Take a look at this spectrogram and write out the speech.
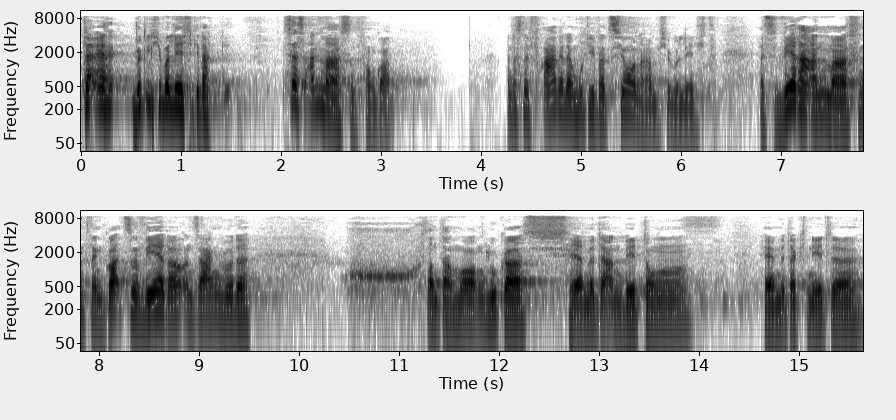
da wirklich überlegt, gedacht, ist das anmaßend von Gott? Und das ist eine Frage der Motivation, habe ich überlegt. Es wäre anmaßend, wenn Gott so wäre und sagen würde, Sonntagmorgen Lukas, her mit der Anbetung, her mit der Knete,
